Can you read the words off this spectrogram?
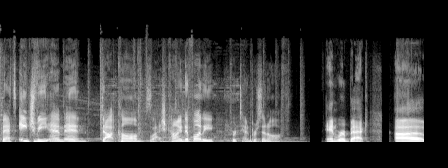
That's hvmn.com slash kinda funny for 10% off. and we're back. Uh,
